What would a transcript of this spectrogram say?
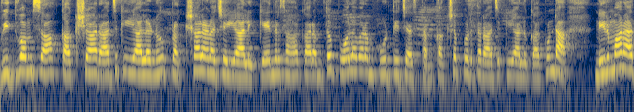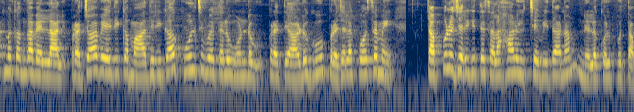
విధ్వంస కక్ష రాజకీయాలను ప్రక్షాళన చేయాలి. కేంద్ర సహకారంతో పోలవరం పూర్తి చేస్తాం. కక్షపూరిత రాజకీయాలు కాకుండా నిర్మాణాత్మకంగా వెళ్ళాలి. ప్రజావేదిక మాదిరిగా కూల్చివేతలు ఉండవు. ప్రతి అడుగు ప్రజల కోసమే. తప్పులు జరిగితే సలహాలు ఇచ్చే విధానం నెలకొల్పుతాం.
